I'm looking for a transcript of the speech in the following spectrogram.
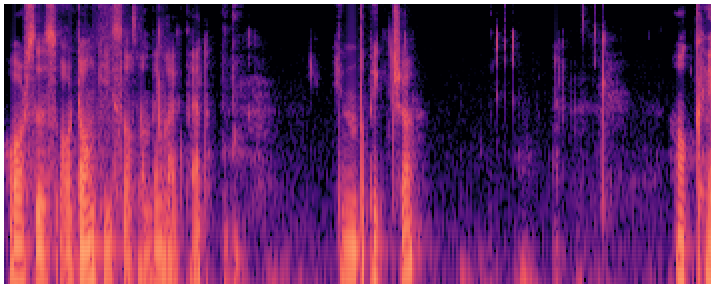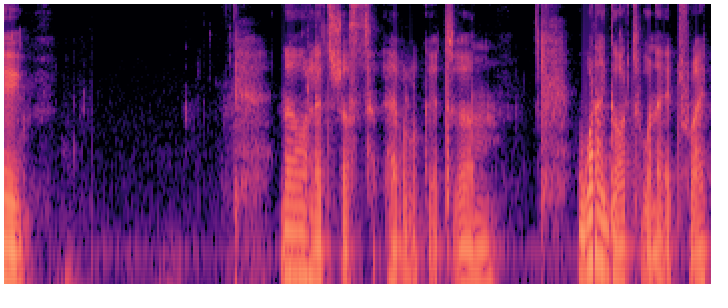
horses or donkeys or something like that in the picture. Okay. Now let's just have a look at um, what I got when I tried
